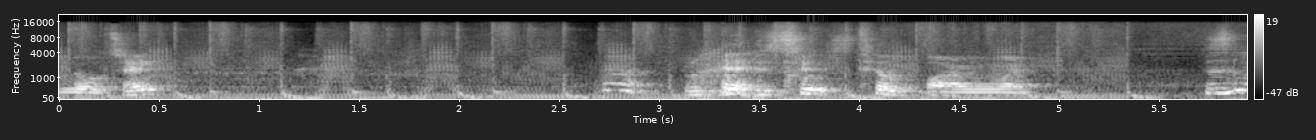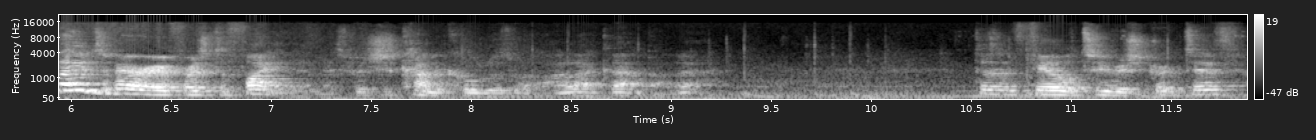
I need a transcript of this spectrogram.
Naughty. it's still firing away. There's loads of area for us to fight in which is kind of cool as well. I like that about it. Doesn't feel too restrictive.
